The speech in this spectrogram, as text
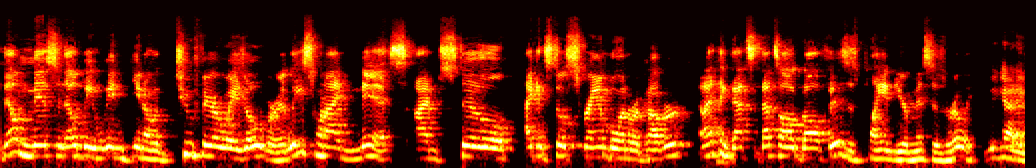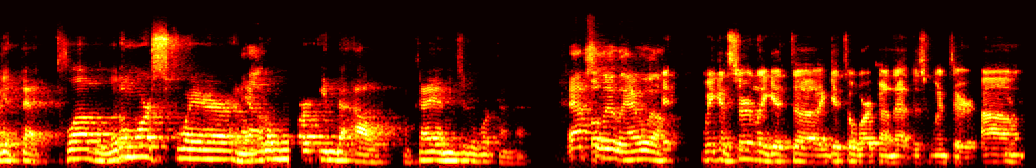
they'll miss and they'll be in you know two fairways over. At least when I miss, I'm still I can still scramble and recover. And I think that's that's all golf is is playing to your misses. Really. We got to get that club a little more square and a little more into out. Okay, I need you to work on that. Absolutely, I will. It- we can certainly get uh, get to work on that this winter. Um,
